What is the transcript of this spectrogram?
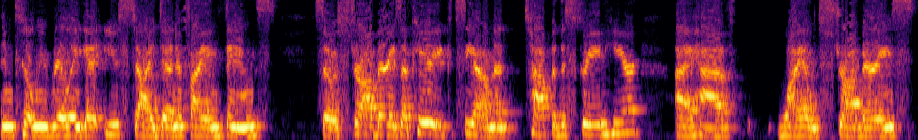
until we really get used to identifying things. So strawberries up here, you can see on the top of the screen here, I have wild strawberries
